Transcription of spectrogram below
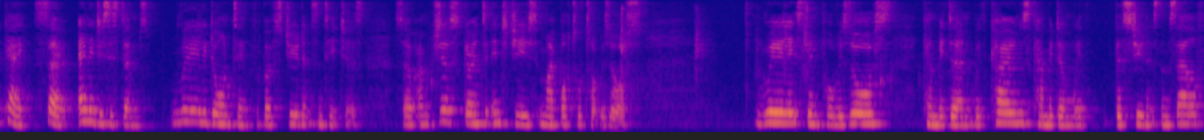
Okay, so energy systems, really daunting for both students and teachers. So I'm just going to introduce my bottle top resource. Really simple resource, can be done with cones, can be done with the students themselves.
